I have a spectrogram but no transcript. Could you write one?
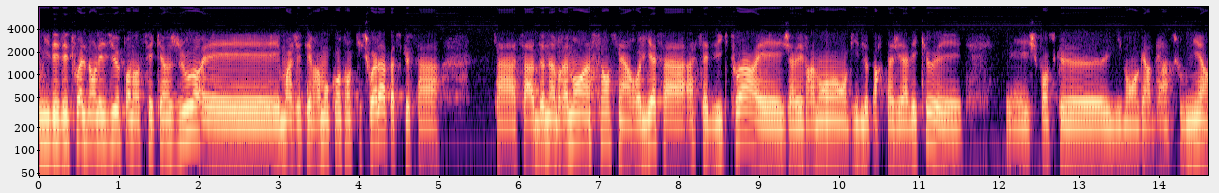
mis des étoiles dans les yeux pendant ces 15 jours. Et, moi, j'étais vraiment content qu'ils soient là parce que ça, ça, donne vraiment un sens et un relief à, cette victoire et j'avais vraiment envie de le partager avec eux et, je pense qu'ils vont en garder un souvenir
